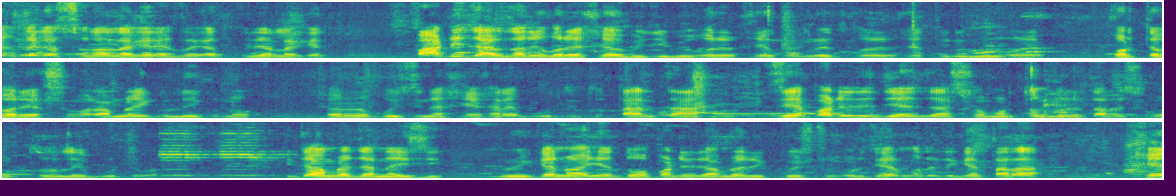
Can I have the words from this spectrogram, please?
এক জায়গায় চলা লাগে, এক জায়গায় ফিরা লাগে। পার্টি যার যারই করে, সেও বিজেপি করে সে কংগ্রেস করে সে তৃণমূল করে, করতে পারে একশোবার আমরা এগুলি কোনো সরকার কইছি না সেখানে ভোট দিত। তার যা, যে পার্টির যে যা সমর্থন করে, তারা সমর্থন হলে ভোট দিতে এটা আমরা জানাইছি। ওইখানে আইয়া দ পার্টির আমরা রিকোয়েস্ট করছি। এর মধ্যে দিকে তারা সে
